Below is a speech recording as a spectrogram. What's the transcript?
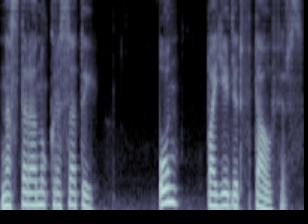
на сторону красоты. Он поедет в Тауферс.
